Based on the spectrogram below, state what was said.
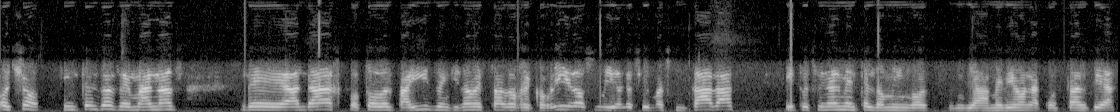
ocho intensas semanas de andar por todo el país, 29 estados recorridos, un millón de firmas juntadas y pues finalmente el domingo ya me dieron la constancia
